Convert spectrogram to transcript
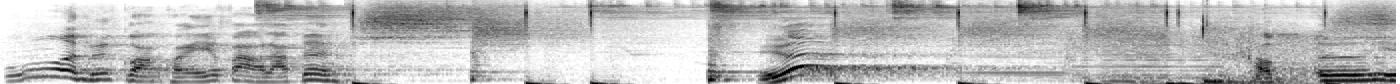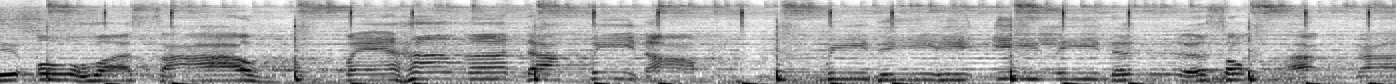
โอ้ยมือกวางข่อยอย่าเฝ้ารับเด้อ คำเอ่ยโอว่าสาว แม่ห้างดังมีนามมีดีอีลีเดอร์ทรงหักกา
